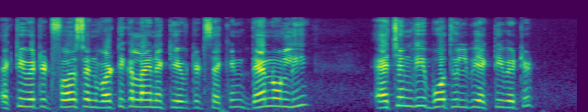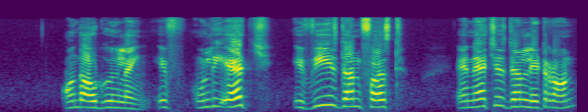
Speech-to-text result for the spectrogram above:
activated first and vertical line activated second then only h and v both will be activated on the outgoing line. If only h if v is done first and h is done later on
